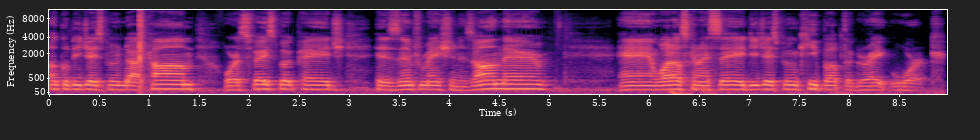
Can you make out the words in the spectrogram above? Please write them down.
UncleDJSpoon.com or his Facebook page, his information is on there. And what else can I say? DJ Spoon, keep up the great work.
